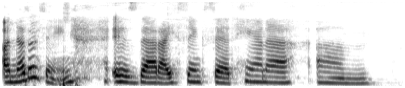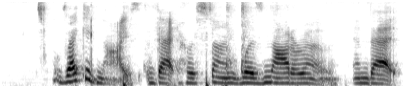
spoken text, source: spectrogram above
Another thing is that I think that Hannah um, recognized that her son was not her own and that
